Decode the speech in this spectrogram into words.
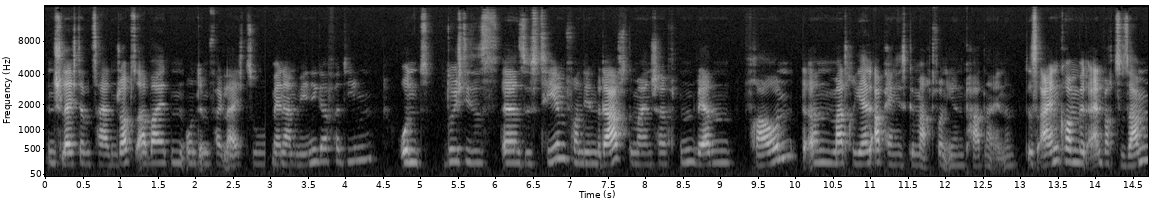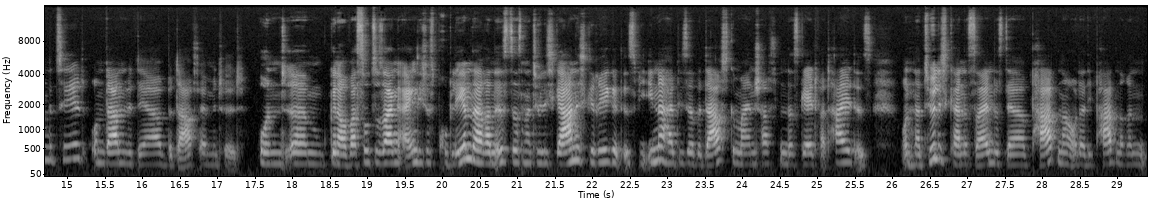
in schlechter bezahlten Jobs arbeiten und im Vergleich zu Männern weniger verdienen. Und durch dieses äh, System von den Bedarfsgemeinschaften werden Frauen dann materiell abhängig gemacht von ihren PartnerInnen. Das Einkommen wird einfach zusammengezählt und dann wird der Bedarf ermittelt. Und ähm, genau, was sozusagen eigentlich das Problem daran ist, dass natürlich gar nicht geregelt ist, wie innerhalb dieser Bedarfsgemeinschaften das Geld verteilt ist. Und natürlich kann es sein, dass der Partner oder die Partnerin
